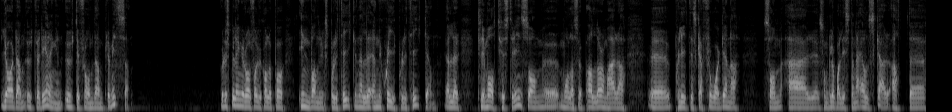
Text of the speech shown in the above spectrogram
gör den utvärderingen utifrån den premissen. Och det spelar ingen roll om vi kollar på invandringspolitiken eller energipolitiken eller klimathysterin som eh, målas upp. Alla de här eh, politiska frågorna som, är, som globalisterna älskar att eh,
